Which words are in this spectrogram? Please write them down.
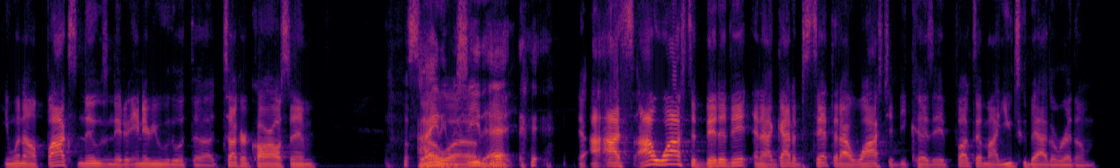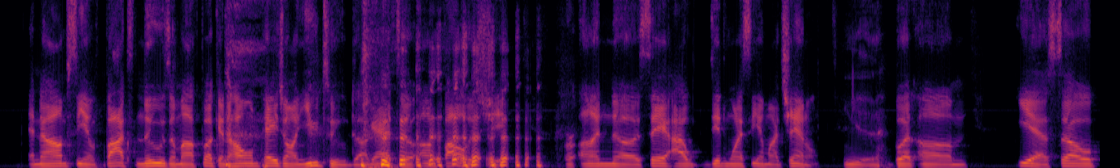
He went on Fox News and did an interview with, with uh, Tucker Carlson. I didn't even uh, see yeah, that. I, I I watched a bit of it and I got upset that I watched it because it fucked up my YouTube algorithm. And now I'm seeing Fox News on my fucking homepage on YouTube, dog. I had to unfollow this shit or un uh, say I didn't want to see on my channel. yeah, But um, yeah, so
